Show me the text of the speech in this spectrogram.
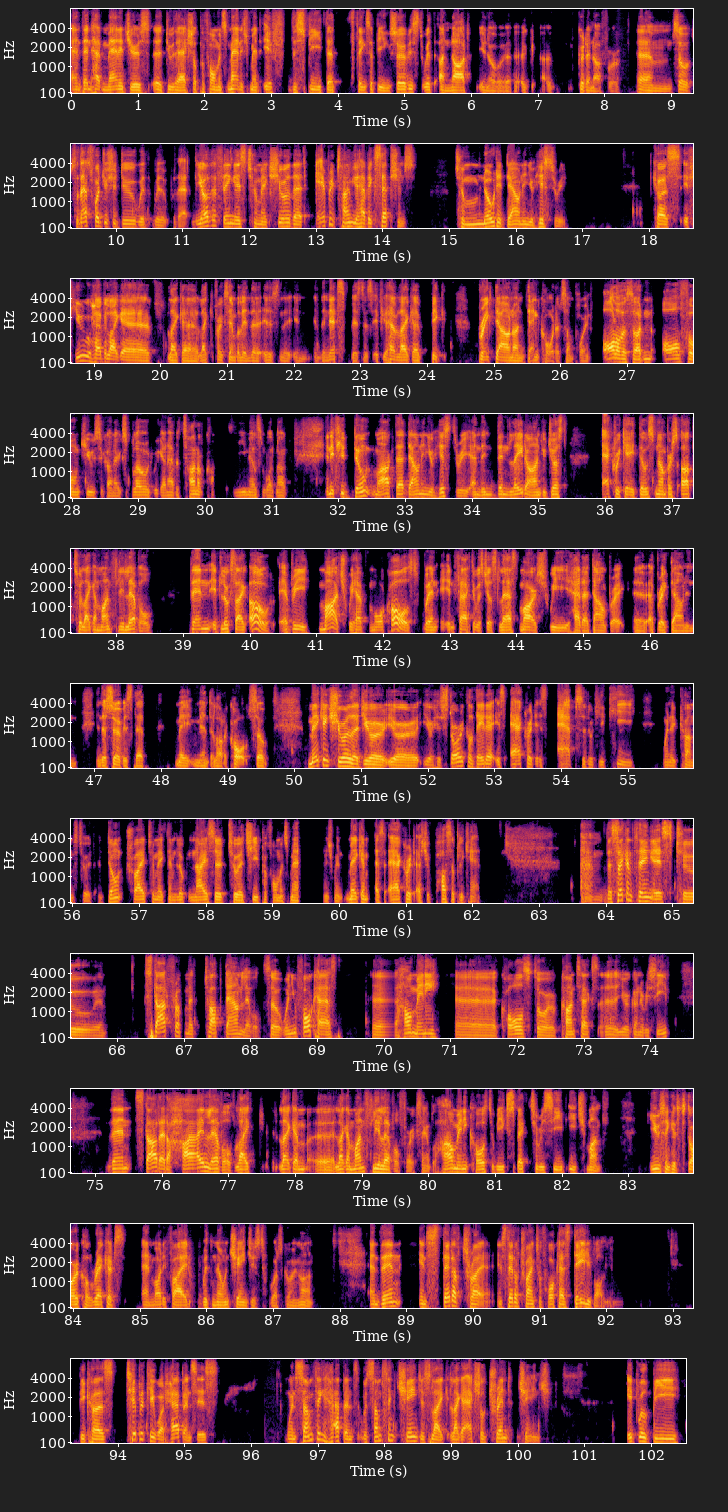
and then have managers uh, do the actual performance management if the speed that things are being serviced with are not you know uh, good enough or um, so so that's what you should do with, with, with that the other thing is to make sure that every time you have exceptions to note it down in your history. Because if you have like a like a like for example in the in the in, the nets business if you have like a big breakdown on Dankort at some point all of a sudden all phone queues are going to explode. We're going to have a ton of and emails and whatnot. And if you don't mark that down in your history and then then later on you just aggregate those numbers up to like a monthly level then it looks like oh every march we have more calls when in fact it was just last march we had a downbreak uh, a breakdown in in the service that may, meant a lot of calls. So making sure that your your your historical data is accurate is absolutely key when it comes to it. And don't try to make them look nicer to achieve performance management. Make them as accurate as you possibly can. Um, the second thing is to start from a top-down level. So when you forecast uh, how many uh, calls or contacts uh, you're going to receive, then start at a high level, like like a uh, like a monthly level, for example. How many calls do we expect to receive each month, using historical records and modified with known changes to what's going on, and then instead of try instead of trying to forecast daily volume, because typically what happens is when something happens, when something changes, like like an actual trend change, it will be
